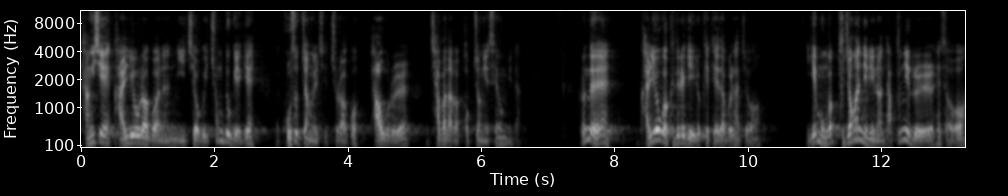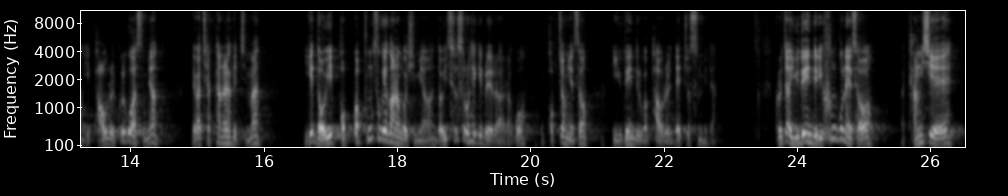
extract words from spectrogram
당시에 갈리오라고 하는 이 지역의 총독에게 고소장을 제출하고 바울을 잡아다가 법정에 세웁니다. 그런데 갈리오가 그들에게 이렇게 대답을 하죠. 이게 뭔가 부정한 일이나 나쁜 일을 해서 이 바울을 끌고 왔으면 내가 재판을 하겠지만 이게 너희 법과 풍속에 관한 것이면 너희 스스로 해결해라라고 법정에서 유대인들과 바울을 내쫓습니다. 그러자 유대인들이 흥분해서 당시에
